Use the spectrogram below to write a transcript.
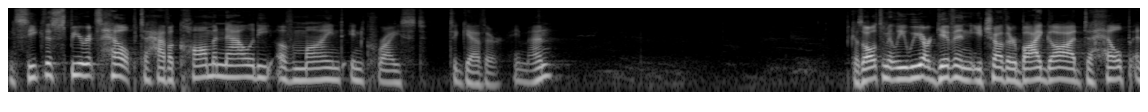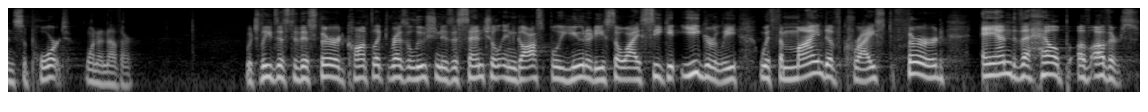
And seek the Spirit's help to have a commonality of mind in Christ together. Amen? Because ultimately, we are given each other by God to help and support one another. Which leads us to this third conflict resolution is essential in gospel unity, so I seek it eagerly with the mind of Christ. Third, and the help of others.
